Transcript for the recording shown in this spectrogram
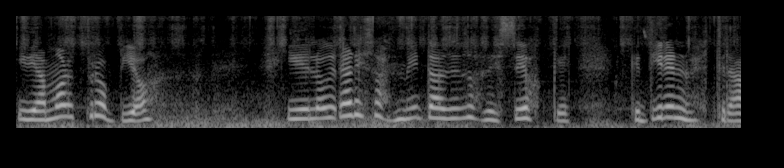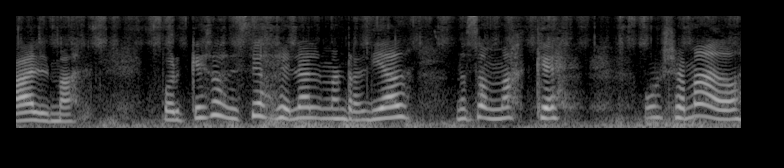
y de amor propio y de lograr esas metas, esos deseos que, que tiene nuestra alma. Porque esos deseos del alma en realidad no son más que un llamado,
